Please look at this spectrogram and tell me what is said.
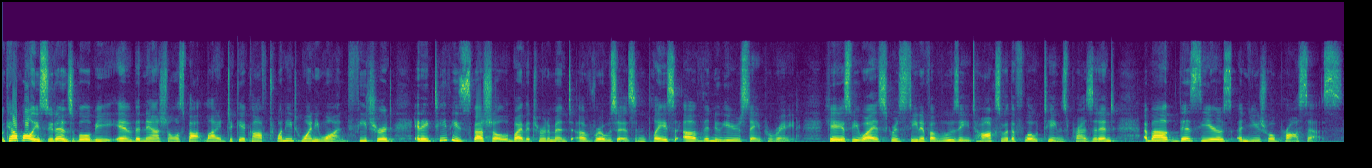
Well, Cal Poly students will be in the national spotlight to kick off 2021, featured in a TV special by the Tournament of Roses in place of the New Year's Day parade. KSBY's Christina Favuzzi talks with the float team's president about this year's unusual process.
